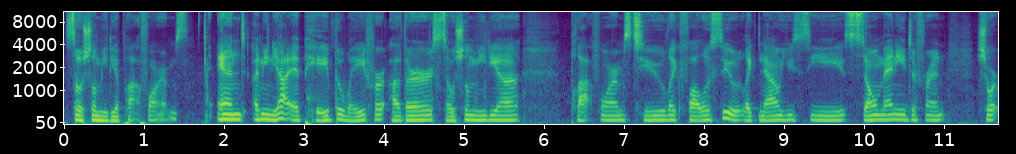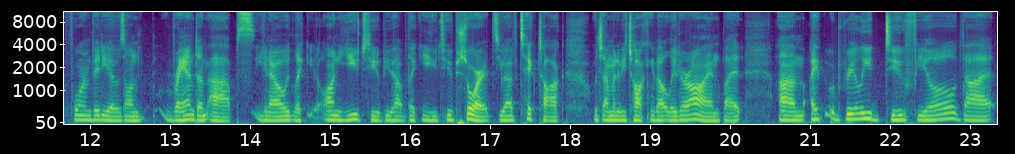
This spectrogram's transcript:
social media platforms. And I mean, yeah, it paved the way for other social media platforms to like follow suit. Like now you see so many different short form videos on random apps, you know, like on YouTube, you have like YouTube Shorts, you have TikTok, which I'm going to be talking about later on. But um, I really do feel that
